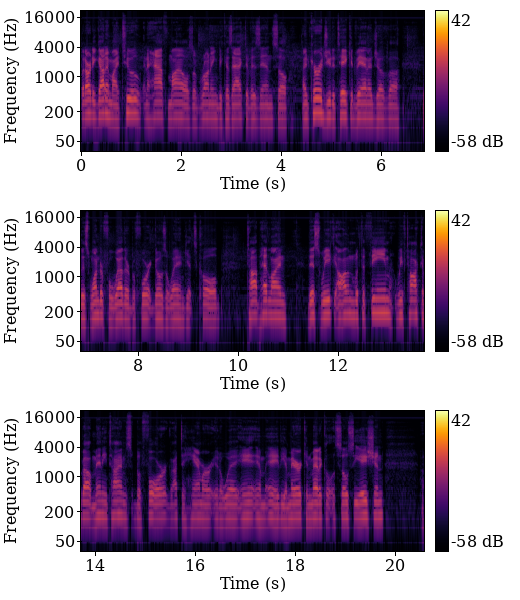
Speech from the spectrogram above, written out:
But I already got in my two and a half miles of running because active is in. So I encourage you to take advantage of uh, this wonderful weather before it goes away and gets cold. Top headline this week on with the theme we've talked about many times before. Got to hammer it away. AMA, the American Medical Association uh,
